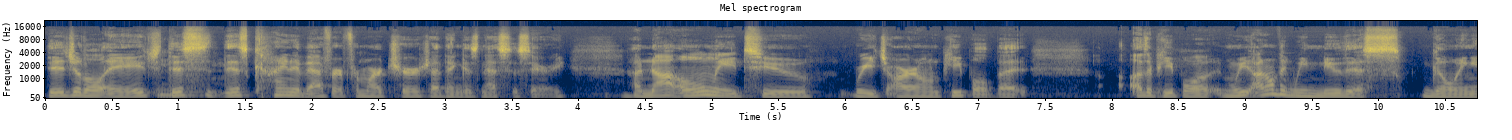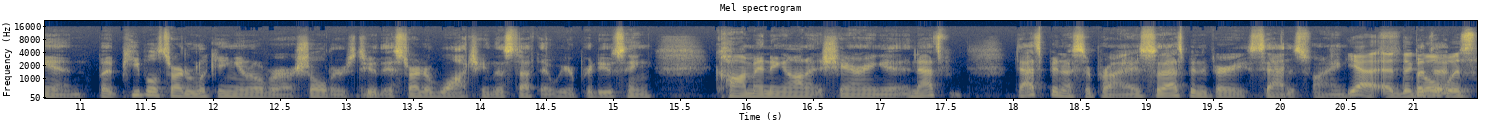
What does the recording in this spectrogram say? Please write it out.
digital age, mm-hmm. this this kind of effort from our church I think is necessary. Uh, not only to reach our own people, but other people and we I don't think we knew this going in, but people started looking in over our shoulders too. They started watching the stuff that we were producing, commenting on it, sharing it, and that's that's been a surprise. So that's been very satisfying. Yeah, uh, the but goal the, was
